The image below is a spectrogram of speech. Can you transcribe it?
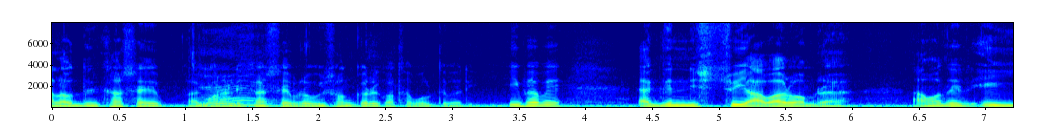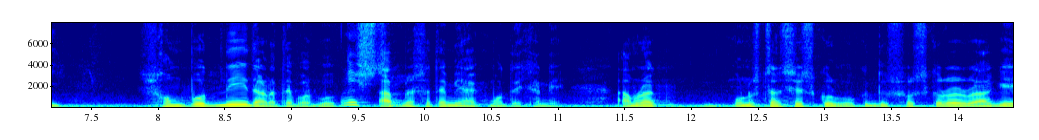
আলাউদ্দিন খাঁ সাহেব আকবর আলী খান সাহেব রবিশঙ্করের কথা বলতে পারি। এইভাবে একদিন নিশ্চয়ই আবারও আমরা আমাদের এই সম্পদ নিয়েই দাঁড়াতে পারব। আপনার সাথে আমি একমত এখানে। আমরা অনুষ্ঠান শেষ করব কিন্তু শেষ করার আগে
